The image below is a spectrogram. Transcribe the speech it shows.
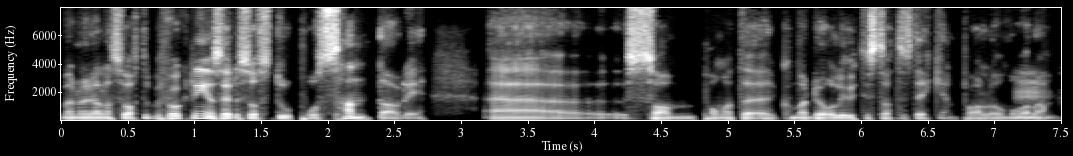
Men når det gjelder den svarte befolkningen, så er det så stor prosent av de eh, som på en måte kommer dårlig ut i statistikken på alle områder. Mm.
